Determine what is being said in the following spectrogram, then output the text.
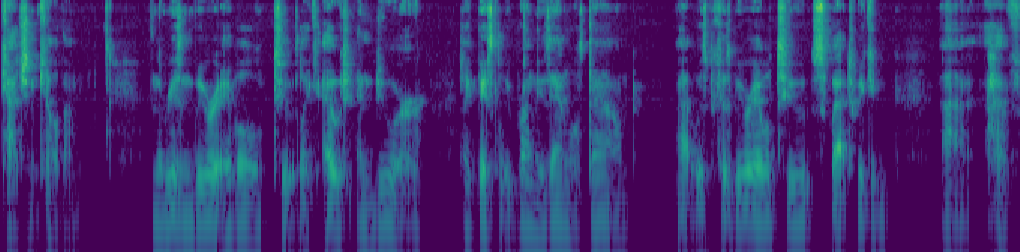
catch and kill them. And the reason we were able to like out endure, like basically run these animals down, uh, was because we were able to sweat. We could uh, have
